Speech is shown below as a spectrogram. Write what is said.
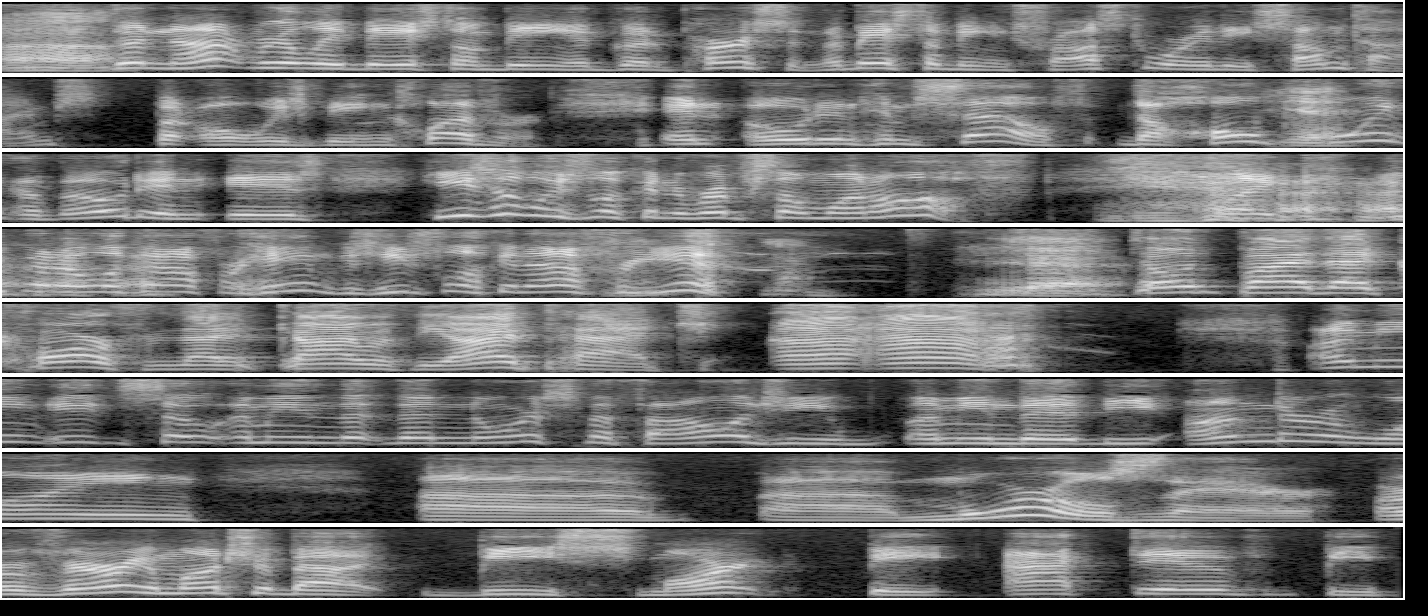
Uh-huh. They're not really based on being a good person. They're based on being trustworthy sometimes, but always being clever. And Odin himself, the whole Yeah. point of Odin is he's always looking to rip someone off. Like you better look out for him because he's looking out for you. yeah. Don't buy that car from that guy with the eye patch. Uh-uh. I mean, it, so I mean, the, the Norse mythology. I mean, the the underlying uh, uh, morals there are very much about be smart, be active, be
